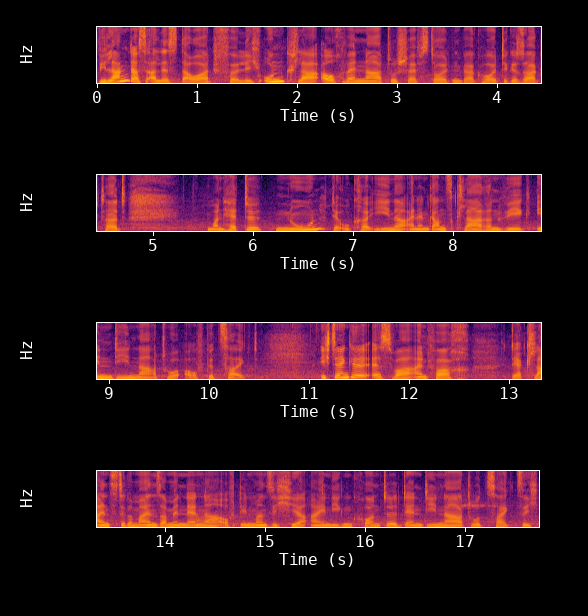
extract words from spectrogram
Wie lange das alles dauert, völlig unklar, auch wenn NATO-Chef Stoltenberg heute gesagt hat, man hätte nun der Ukraine einen ganz klaren Weg in die NATO aufgezeigt. Ich denke, es war einfach der kleinste gemeinsame Nenner, auf den man sich hier einigen konnte, denn die NATO zeigt sich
